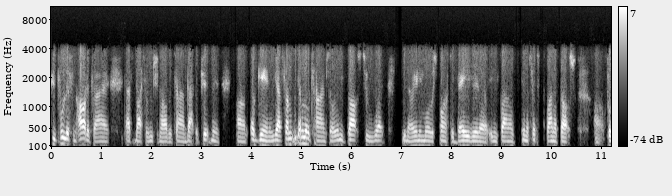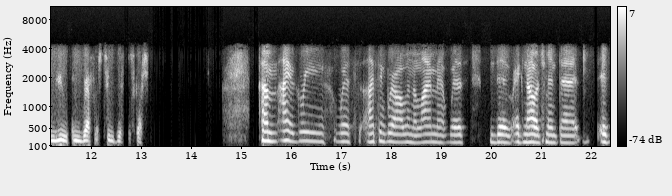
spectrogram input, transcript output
people listen all the time, that's my solution all the time. Dr. Pittman, um, again, we got some, we got a little time. So any thoughts to what you know, any more response to David or any final, in a sense, final thoughts uh, from you in reference to this discussion? Um, I agree with. I think we're all in alignment with the acknowledgement that it's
